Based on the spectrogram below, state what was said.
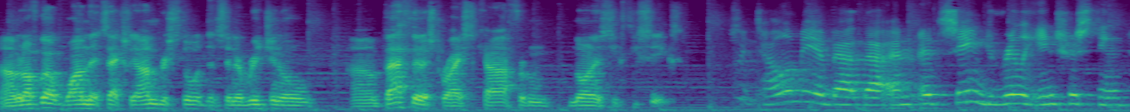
um, and I've got one that's actually unrestored. That's an original um, Bathurst race car from 1966. You Telling me about that, and it seemed really interesting.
